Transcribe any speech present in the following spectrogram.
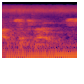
out of roads.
